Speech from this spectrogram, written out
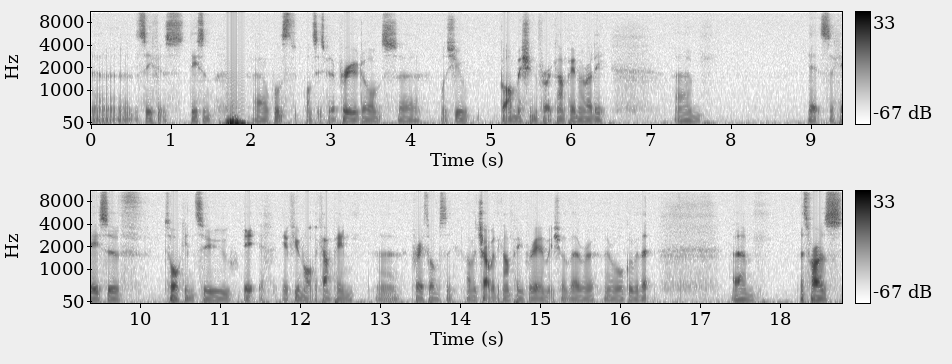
uh, see if it's decent. Uh, once once it's been approved, or once uh, once you've got on mission for a campaign already, um, it's a case of talking to it if you're not the campaign uh, creator. Obviously, have a chat with the campaign creator, make sure they're uh, they're all good with it. Um, as far as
